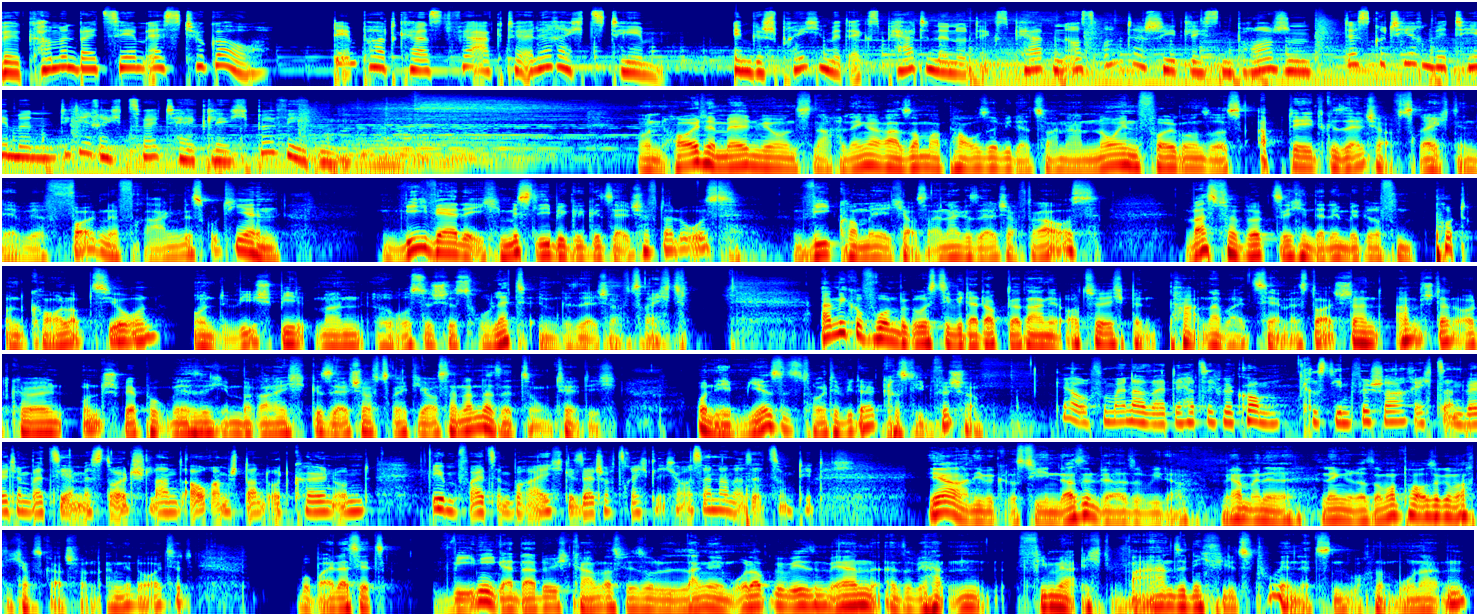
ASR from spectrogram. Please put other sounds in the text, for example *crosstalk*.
Willkommen bei CMS 2 Go, dem Podcast für aktuelle Rechtsthemen. In Gesprächen mit Expertinnen und Experten aus unterschiedlichsten Branchen diskutieren wir Themen, die die Rechtswelt täglich bewegen. Und heute melden wir uns nach längerer Sommerpause wieder zu einer neuen Folge unseres Update Gesellschaftsrecht, in der wir folgende Fragen diskutieren. Wie werde ich missliebige Gesellschafter los? Wie komme ich aus einer Gesellschaft raus? Was verbirgt sich hinter den Begriffen Put- und Call-Option? Und wie spielt man russisches Roulette im Gesellschaftsrecht? Am Mikrofon begrüßt Sie wieder Dr. Daniel Otte. Ich bin Partner bei CMS Deutschland am Standort Köln und schwerpunktmäßig im Bereich gesellschaftsrechtliche Auseinandersetzungen tätig. Und neben mir sitzt heute wieder Christine Fischer. Ja, auch von meiner Seite herzlich willkommen. Christine Fischer, Rechtsanwältin bei CMS Deutschland, auch am Standort Köln und ebenfalls im Bereich gesellschaftsrechtliche Auseinandersetzung tätig. Ja, liebe Christine, da sind wir also wieder. Wir haben eine längere Sommerpause gemacht, ich habe es gerade schon angedeutet, wobei das jetzt weniger dadurch kam, dass wir so lange im Urlaub gewesen wären. Also wir hatten vielmehr echt wahnsinnig viel zu tun in den letzten Wochen und Monaten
